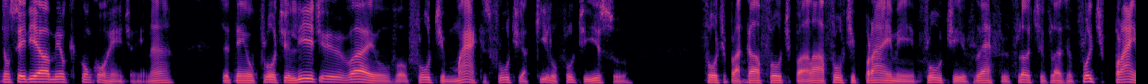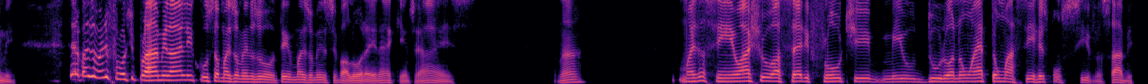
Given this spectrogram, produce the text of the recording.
Então seria meio que concorrente aí, né? Você tem o Float Elite, vai, o Float Max, Float aquilo, Float isso, Float para cá, Float para lá, Float Prime, Float Float, Float, Float Prime Seria mais ou menos float prime lá, ele custa mais ou menos, tem mais ou menos esse valor aí, né? 500 reais, né? Mas assim, eu acho a série Float meio dura, não é tão macia e responsiva, sabe?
